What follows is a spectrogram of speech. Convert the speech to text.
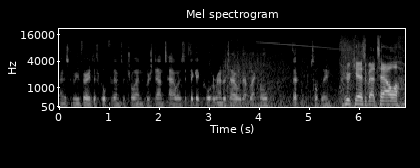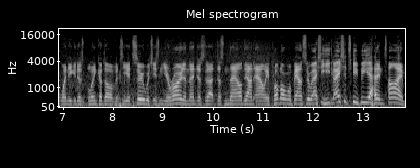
and it's going to be very difficult for them to try and push down towers. If they get caught around a tower with that black hole, top lane. Who cares about tower when you can just blink on top of a tier 2, which isn't your own, and then just uh, just nail down Aui. Problem will bounce through. Actually, he actually TP out in time.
